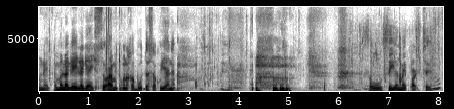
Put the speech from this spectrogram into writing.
Muna ito malagay-lagay. So amin ito ko nakabutas ako yan so see on my part 2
